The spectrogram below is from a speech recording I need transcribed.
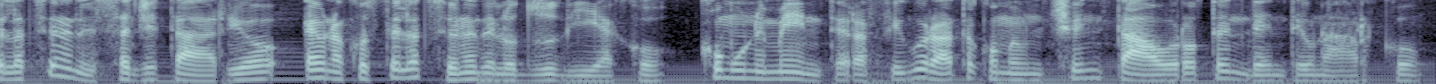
Costellazione del Sagittario è una costellazione dello zodiaco, comunemente raffigurato come un centauro tendente un arco.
